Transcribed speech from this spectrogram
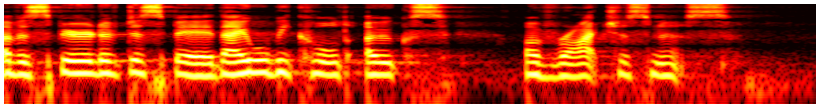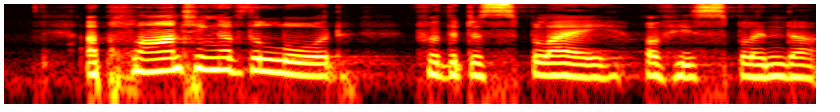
of a spirit of despair. They will be called oaks of righteousness, a planting of the Lord for the display of his splendor.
